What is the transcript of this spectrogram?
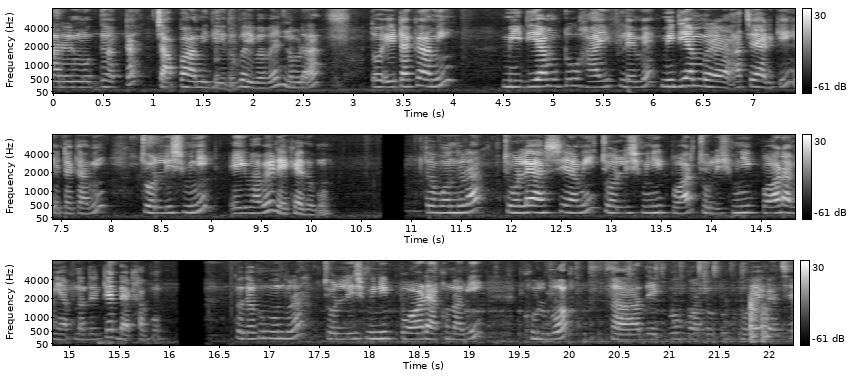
আর এর মধ্যে একটা চাপা আমি দিয়ে দেবো এইভাবে নোড়া। তো এটাকে আমি medium to high flame, medium আছে আর কি, এটাকে আমি চল্লিশ মিনিট এইভাবে রেখে দেবো। তো বন্ধুরা, চলে আসছি আমি চল্লিশ মিনিট পর, চল্লিশ মিনিট পর আমি আপনাদেরকে দেখাবো। তো দেখুন বন্ধুরা, চল্লিশ মিনিট পর এখন আমি খুলবো, তা দেখব কতটুকু হয়ে গেছে।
